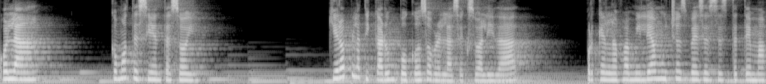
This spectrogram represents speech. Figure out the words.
Hola, ¿cómo te sientes hoy? Quiero platicar un poco sobre la sexualidad porque en la familia muchas veces este tema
